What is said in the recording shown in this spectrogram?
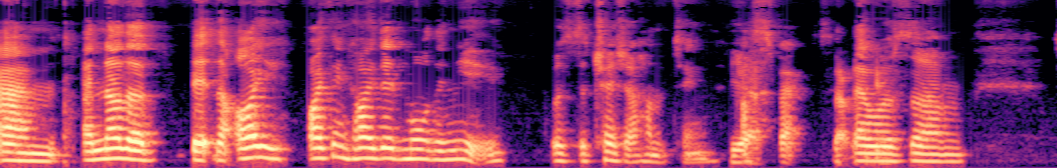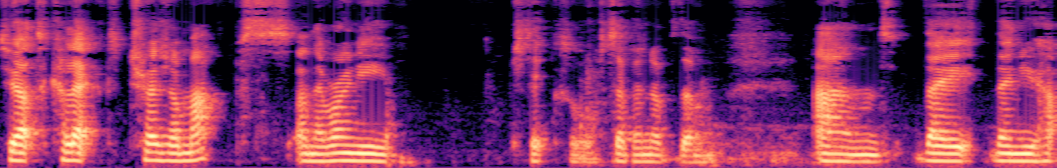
Um, another bit that I I think I did more than you was the treasure hunting Yeah, aspect. was there good. was um, so you had to collect treasure maps, and there were only six or seven of them, and they then you had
